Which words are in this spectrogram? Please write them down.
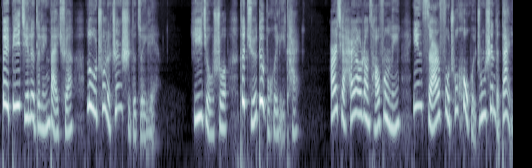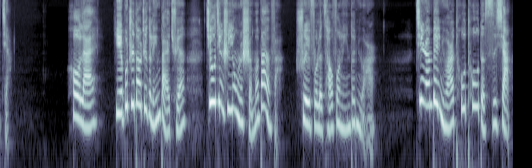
被逼急了的林百全露出了真实的嘴脸，依旧说他绝对不会离开，而且还要让曹凤林因此而付出后悔终身的代价。后来也不知道这个林百全究竟是用了什么办法说服了曹凤玲的女儿。竟然被女儿偷偷的私下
